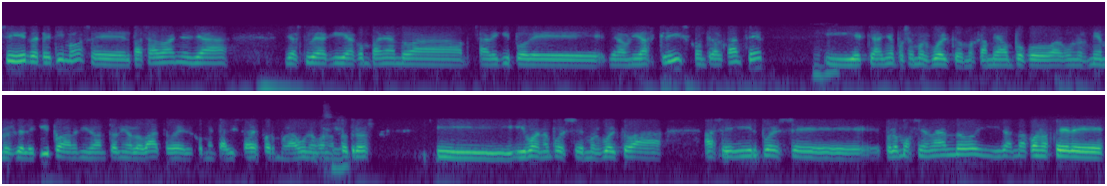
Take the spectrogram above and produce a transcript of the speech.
sí repetimos eh, el pasado año ya ya estuve aquí acompañando a, al equipo de, de la unidad CRIS contra el cáncer Uh -huh. y este año pues hemos vuelto, hemos cambiado un poco algunos miembros del equipo, ha venido Antonio Lobato, el comentarista de Fórmula 1 con sí. nosotros y, y, bueno pues hemos vuelto a, a seguir pues eh, promocionando y dando a conocer eh,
